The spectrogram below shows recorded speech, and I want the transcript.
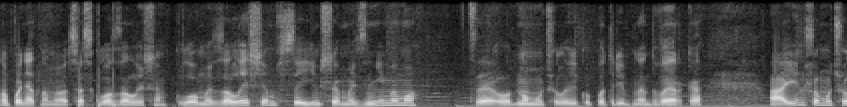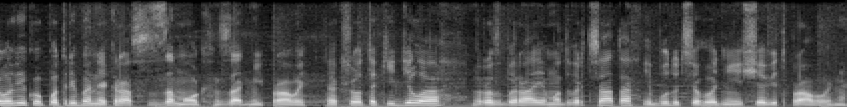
Ну, понятно, ми оце скло залишимо. Скло ми залишимо, все інше ми знімемо. Це одному чоловіку потрібна дверка, а іншому чоловіку потрібен якраз замок задній правий. Так що такі діла розбираємо дверцята і будуть сьогодні ще відправлення.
